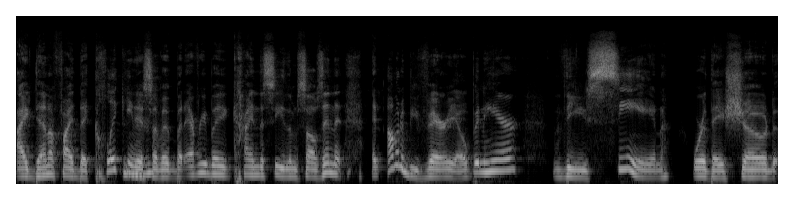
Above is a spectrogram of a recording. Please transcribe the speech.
identified the Mm-hmm. clickiness of it, but everybody kind of see themselves in it. And I'm going to be very open here. The scene where they showed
